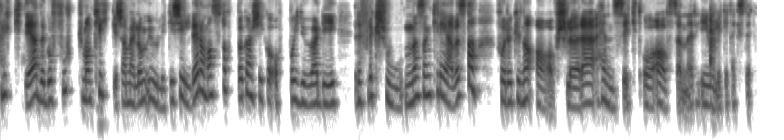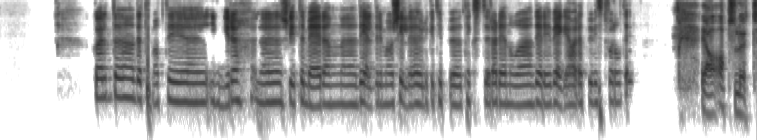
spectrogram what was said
flyktige, det går fort, man klikker seg mellom ulike kilder, og man stopper kanskje ikke opp og gjør de refleksjonene som kreves da, for å kunne avsløre hensikt og avsender i ulike tekster. Gard, eh, dette med at de yngre eh, sliter mer enn eh, de eldre med å skille ulike typer tekster, er det noe dere i VG har et bevisst forhold til? Ja, absolutt.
